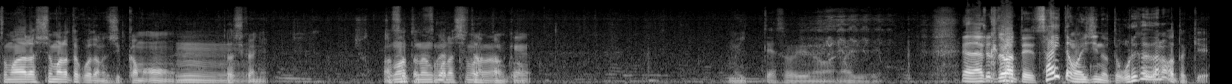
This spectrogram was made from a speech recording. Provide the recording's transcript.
泊まらせてもらった子だの実家も。う、うん。ん確かに。泊まったなんか泊まらせてもらったんか。けんいもう言ってそういうのはマジでやなんちょっと待って埼玉いじんのって俺が言わなかったっけ？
